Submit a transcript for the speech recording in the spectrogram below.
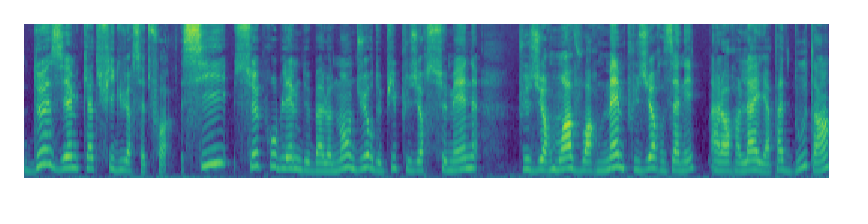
deuxième cas de figure cette fois. Si ce problème de ballonnement dure depuis plusieurs semaines, plusieurs mois, voire même plusieurs années, alors là, il n'y a pas de doute, hein,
